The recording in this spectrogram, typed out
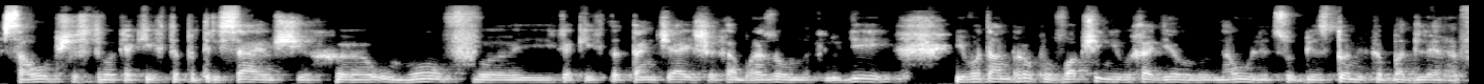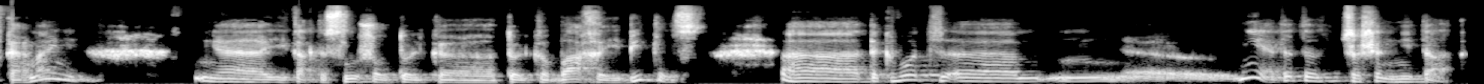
сообщество каких-то потрясающих э, умов э, и каких-то тончайших образованных людей. И вот Андропов вообще не выходил на улицу без томика Бадлера в кармане и как-то слушал только, только Баха и Битлз. А, так вот, нет, это совершенно не так.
